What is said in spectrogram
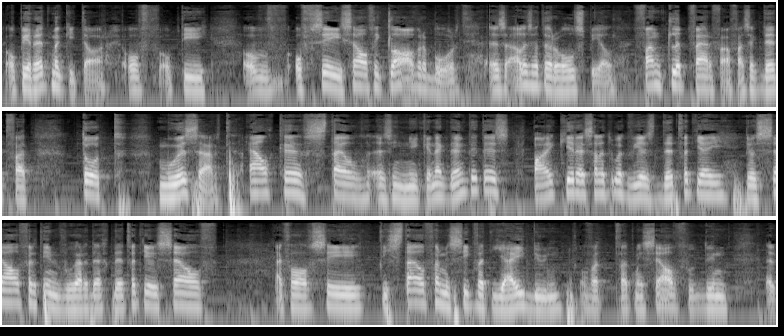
op die ritmegitaar of op die of of sê self die klawerbord is alles wat 'n rol speel van klipverf af as ek dit vat tot Mozart. Elke styl is uniek en ek dink dit is baie kere sal dit ook wees dit wat jy jouself verteenwoordig, dit wat jy jouself ek wil sê die styl van musiek wat jy doen of wat wat myself ook doen uh,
